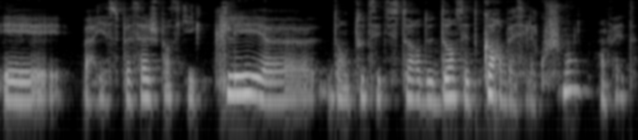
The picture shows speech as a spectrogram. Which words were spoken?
Et bah, il y a ce passage, je pense, qui est clé euh, dans toute cette histoire de danse et de corps, bah, c'est l'accouchement, en fait.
